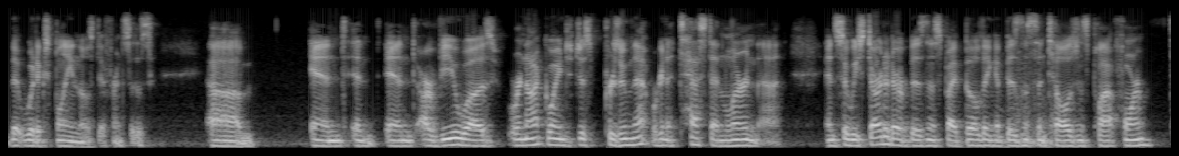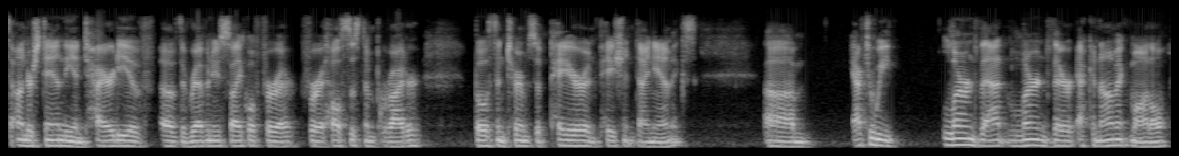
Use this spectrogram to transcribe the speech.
that would explain those differences. Um, and and and our view was we're not going to just presume that we're going to test and learn that and so we started our business by building a business intelligence platform to understand the entirety of, of the revenue cycle for a, for a health system provider, both in terms of payer and patient dynamics. Um, after we learned that and learned their economic model,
